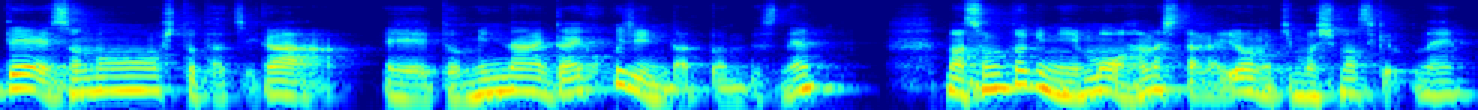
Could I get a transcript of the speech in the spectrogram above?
で、その人たちが、えっ、ー、と、みんな外国人だったんですね。まあ、その時にもう話したような気もしますけどね。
